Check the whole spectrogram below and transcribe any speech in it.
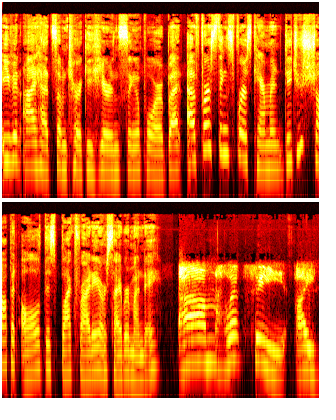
even I had some turkey here in Singapore. But uh, first things first, Cameron, did you shop at all this Black Friday or Cyber Monday? Um, let's see. I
